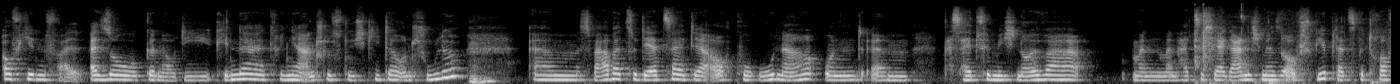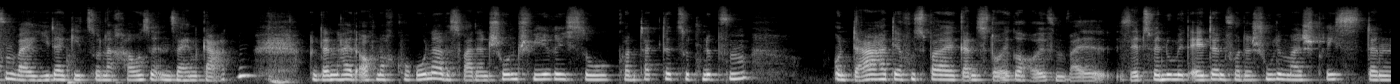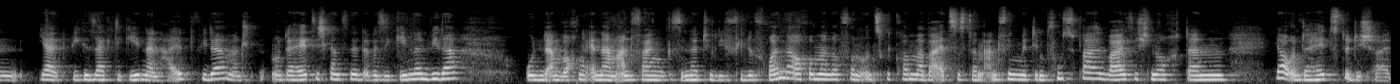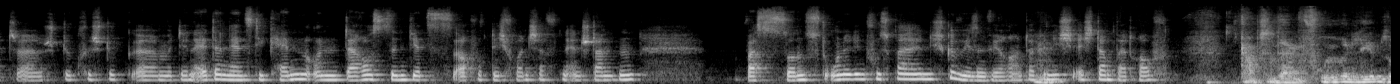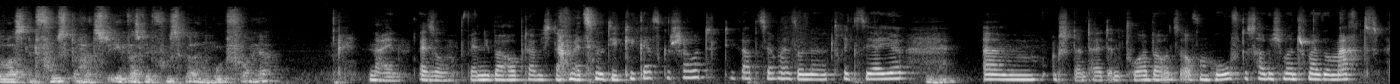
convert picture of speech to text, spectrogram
Auf jeden Fall. Also genau, die Kinder kriegen ja Anschluss durch Kita und Schule. Ähm, es war aber zu der Zeit ja auch Corona und ähm, was halt für mich neu war, man, man hat sich ja gar nicht mehr so auf Spielplatz getroffen, weil jeder geht so nach Hause in seinen Garten. Und dann halt auch noch Corona, das war dann schon schwierig, so Kontakte zu knüpfen. Und da hat der Fußball ganz doll geholfen, weil selbst wenn du mit Eltern vor der Schule mal sprichst, dann, ja, wie gesagt, die gehen dann halb wieder. Man unterhält sich ganz nett, aber sie gehen dann wieder. Und am Wochenende am Anfang sind natürlich viele Freunde auch immer noch von uns gekommen. Aber als es dann anfing mit dem Fußball, weiß ich noch, dann, ja, unterhältst du dich halt äh, Stück für Stück äh, mit den Eltern, lernst die kennen. Und daraus sind jetzt auch wirklich Freundschaften entstanden was sonst ohne den Fußball nicht gewesen wäre. Und da bin ich echt dankbar drauf. Gab es in deinem früheren Leben sowas mit Fußball? Hattest du irgendwas mit Fußball am Hut vorher? Nein, also wenn überhaupt, habe ich damals nur die Kickers geschaut. Die gab es ja mal so eine Trickserie. Ähm, und stand halt im Tor bei uns auf dem Hof. Das habe ich manchmal gemacht.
